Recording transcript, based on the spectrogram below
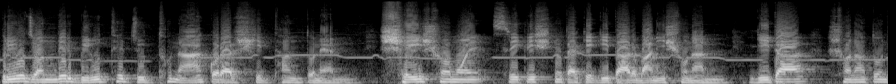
প্রিয়জনদের বিরুদ্ধে যুদ্ধ না করার সিদ্ধান্ত নেন। সেই সময় শ্রীকৃষ্ণ তাকে গীতার বাণী শোনান। গীতা সনাতন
